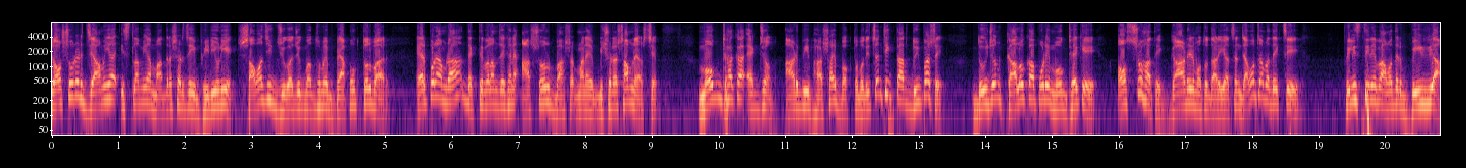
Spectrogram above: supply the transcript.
যশোরের জামিয়া ইসলামিয়া মাদ্রাসার যে ভিডিও নিয়ে সামাজিক যোগাযোগ মাধ্যমে ব্যাপক তোলবার, এরপরে আমরা দেখতে পেলাম যে এখানে আসল ভাষা মানে বিষয়টা সামনে আসছে। মুখ ঢাকা একজন আরবি ভাষায় বক্তব্য দিচ্ছেন, ঠিক তার দুই পাশে দুইজন কালো কাপড়ে মুখ ঢেকে অস্ত্র হাতে গার্ডের মতো দাঁড়িয়ে আছেন। যেমনটা আমরা দেখছি, ফিলিস্তিনে বা আমাদের বীররা,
